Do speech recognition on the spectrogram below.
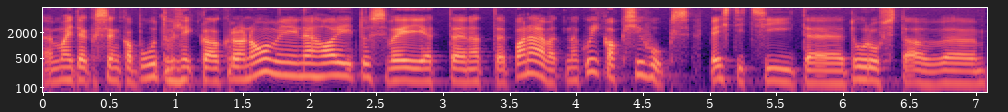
ma ei tea, kas see on ka puudulik agronoomiline haridus või et nad panevad nagu igaks juhuks pestitsiide turustav äh,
